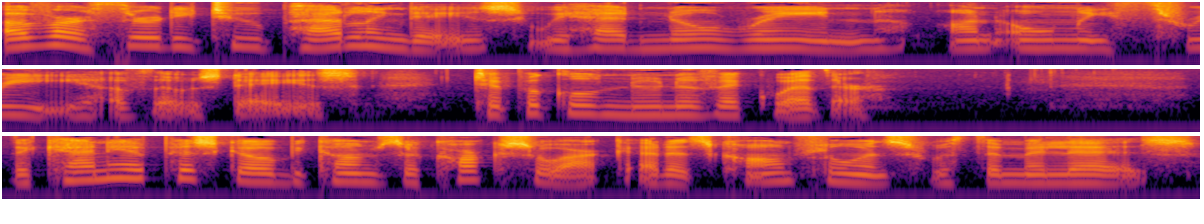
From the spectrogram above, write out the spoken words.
Of our 32 paddling days, we had no rain on only three of those days, typical Nunavik weather. The Caniapiscau becomes the Koksoak at its confluence with the Mélèze.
